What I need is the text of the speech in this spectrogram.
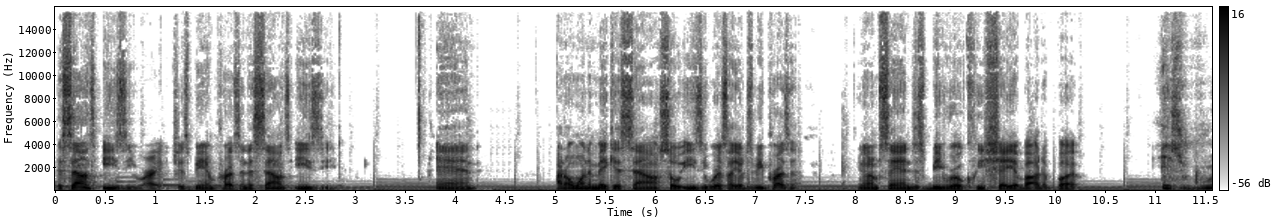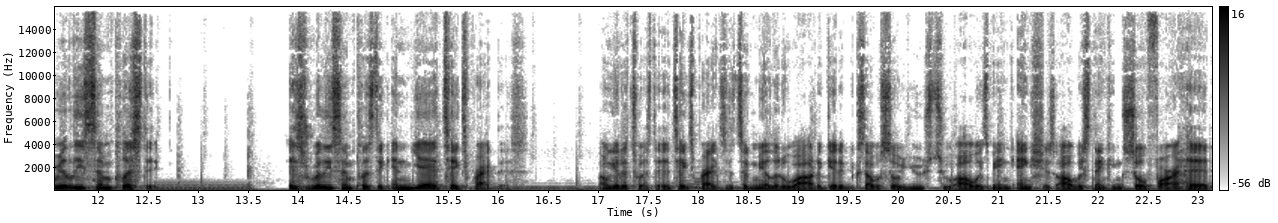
it sounds easy, right? Just being present. It sounds easy. And I don't want to make it sound so easy where it's like, yo, just be present. You know what I'm saying? Just be real cliche about it. But it's really simplistic. It's really simplistic. And yeah, it takes practice. Don't get it twisted. It takes practice. It took me a little while to get it because I was so used to always being anxious, always thinking so far ahead,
